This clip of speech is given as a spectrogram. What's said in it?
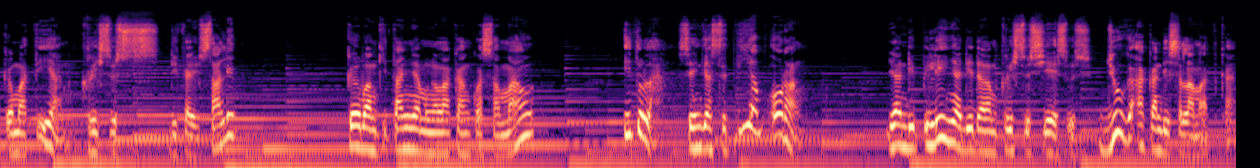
kematian Kristus di kayu salib, kebangkitannya mengalahkan kuasa maut. Itulah sehingga setiap orang yang dipilihnya di dalam Kristus Yesus juga akan diselamatkan.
